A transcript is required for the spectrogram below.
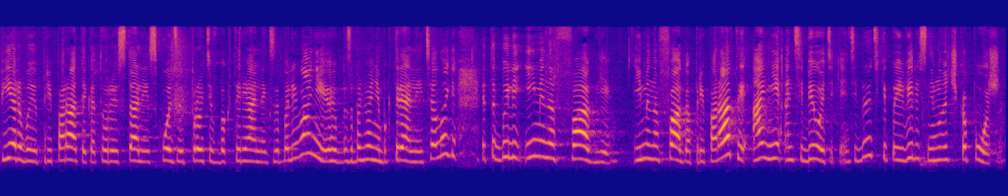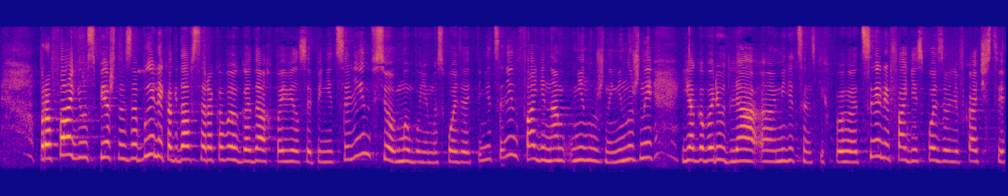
первые препараты, которые стали использовать против бактериальных заболеваний, э, заболеваний бактериальной этиологии, это были именно фаги, именно фагопрепараты, а не антибиотики. Антибиотики появились немножечко позже. Про фаги успешно забыли, когда в 40-х годах появился пенициллин, все, мы будем использовать пенициллин, фаги нам не нужны. Не нужны, я говорю, для э, медицинских э, целей, фаги использовали в качестве,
